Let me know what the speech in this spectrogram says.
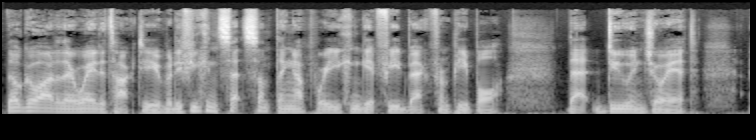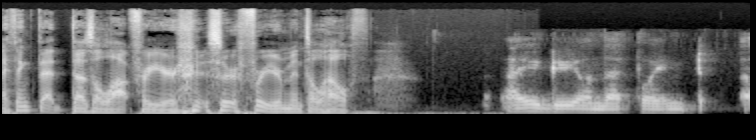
they'll go out of their way to talk to you but if you can set something up where you can get feedback from people that do enjoy it i think that does a lot for your for your mental health I agree on that point. Uh,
